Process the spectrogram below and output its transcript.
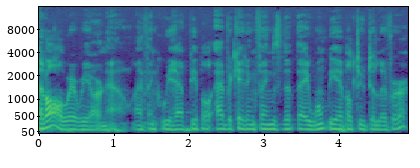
at all where we are now. I think we have people advocating things that they won't be able to deliver,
